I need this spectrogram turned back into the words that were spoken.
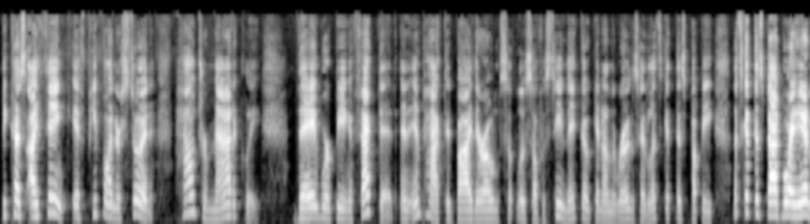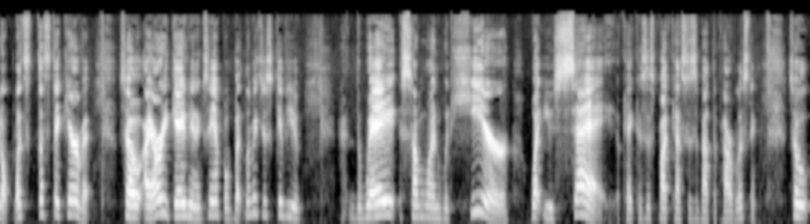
Because I think if people understood how dramatically they were being affected and impacted by their own low self-esteem they'd go get on the road and say let's get this puppy let's get this bad boy handled let's let's take care of it so i already gave you an example but let me just give you the way someone would hear what you say okay because this podcast is about the power of listening so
